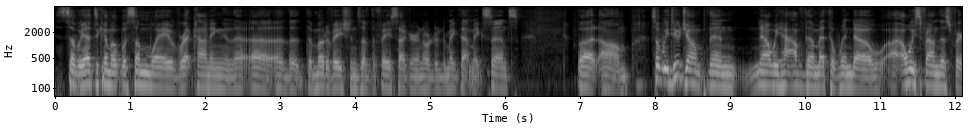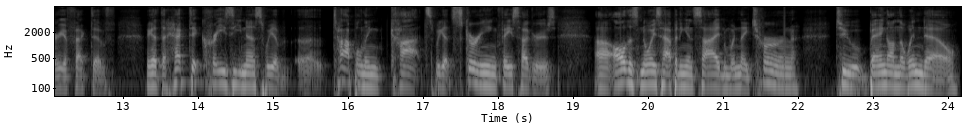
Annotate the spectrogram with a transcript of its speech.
so we have to come up with some way of retconning the uh, the, the motivations of the facehugger in order to make that make sense. But um, so we do jump. Then now we have them at the window. I always found this very effective we got the hectic craziness. We have uh, toppling cots. We got scurrying face huggers. Uh, all this noise happening inside, and when they turn to bang on the window,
